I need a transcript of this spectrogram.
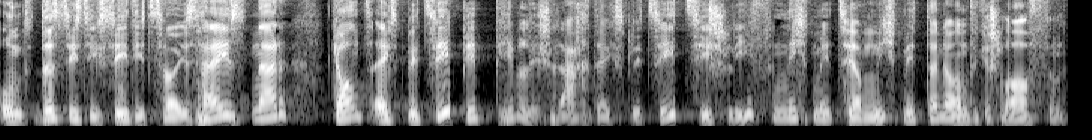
Und das ist die zwei. Es heißt ganz explizit, die Bibel ist recht explizit, sie schliefen nicht mit, sie haben nicht miteinander geschlafen.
